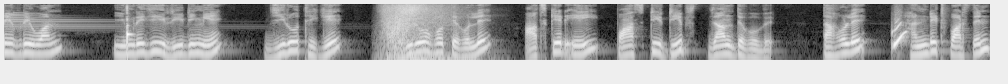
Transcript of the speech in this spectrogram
এভরিওয়ান ইংরেজি রিডিংয়ে জিরো থেকে জিরো হতে হলে আজকের এই পাঁচটি টিপস জানতে হবে। তাহলে হান্ড্রেড পারসেন্ট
